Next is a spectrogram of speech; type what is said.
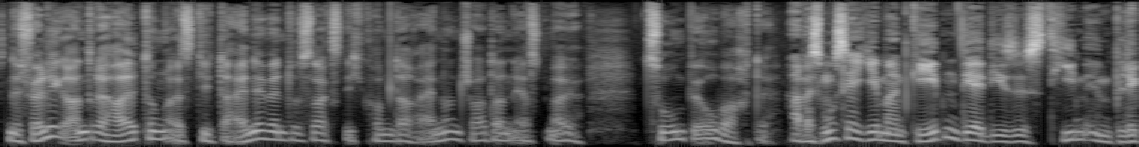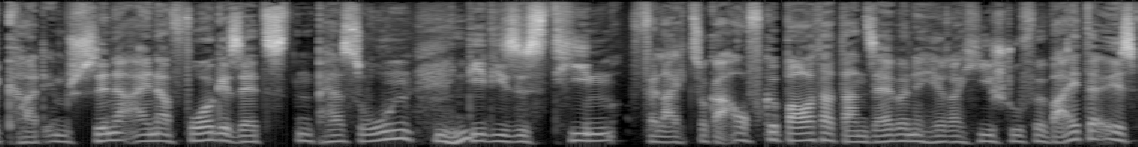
Das ist eine völlig andere Haltung als die deine, wenn du sagst, ich komme da rein und schaue dann erstmal zu und beobachte. Aber es muss ja jemand geben, der dieses Team im Blick hat, im Sinne einer vorgesetzten Person, mhm. die dieses Team vielleicht sogar aufgebaut hat, dann selber eine Hierarchiestufe weiter ist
